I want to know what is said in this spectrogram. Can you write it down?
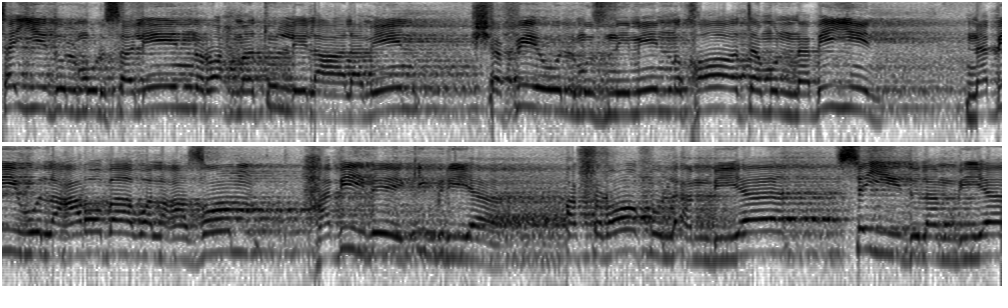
সৈয়দুল মুরসালিন রহমতুল্লিল আলমিন, শফিউল মুজনিমিন, খাতামুন নবীন নবীউল আরবা ওয়াল আজম হাবিবে কিবরিয়া, আশরফুল আম্বিয়া সৈয়দুল আম্বিয়া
